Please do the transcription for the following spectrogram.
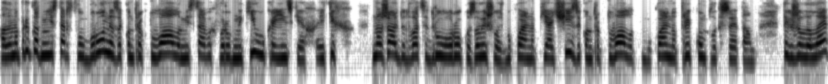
але, наприклад, Міністерство оборони законтрактувало місцевих виробників українських, яких на жаль до 22-го року залишилось буквально 5-6, законтрактувало буквально три комплекси там тих же лелек.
